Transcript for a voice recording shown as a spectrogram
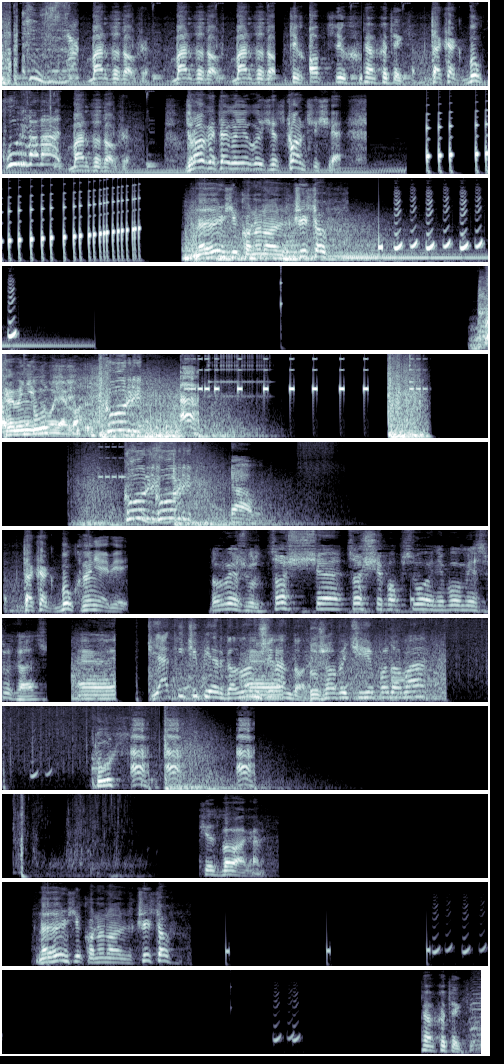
Bardzo dobrze. Bardzo dobrze. Bardzo dobrze. Tych obcych narkotyków. Tak jak Bóg. Kurwa ma! Bardzo dobrze. Drogę tego jego się skończy się. Nazywam się Kononel Krzysztof. Żeby nie było jego. Kur... A! Kur... Kur... Biały. Tak jak Bóg na niebie. No wieczór, coś się, coś się popsuło, nie było mnie słychać. Jaki ci pierdolną żyrandol? Różowy ci się podoba? Tuż. A, a, a. Jest bałagan. Nazywam się Kononel Krzysztof. Narkotyki.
